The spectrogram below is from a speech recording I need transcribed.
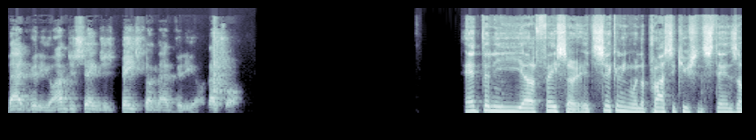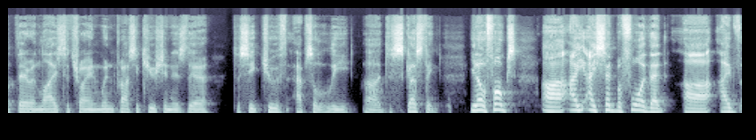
that video. I'm just saying, just based on that video. That's all. Anthony uh, Facer, it's sickening when the prosecution stands up there and lies to try and win. Prosecution is there to seek truth. Absolutely uh, disgusting. You know, folks, uh, I, I said before that uh, I've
